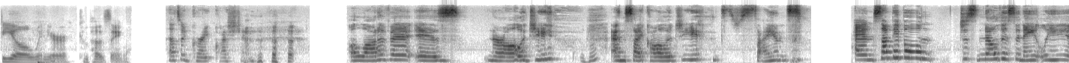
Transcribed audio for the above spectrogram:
feel when you're composing? That's a great question. a lot of it is neurology mm-hmm. and psychology, it's science. And some people just know this innately,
